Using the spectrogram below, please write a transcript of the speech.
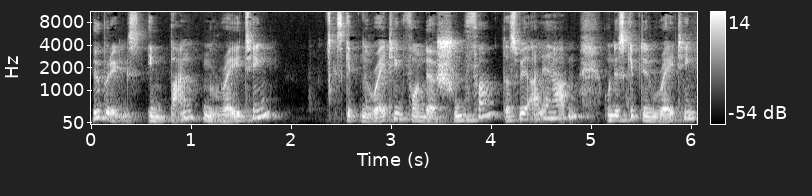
Übrigens, im Bankenrating es gibt ein Rating von der Schufa, das wir alle haben, und es gibt ein Rating,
